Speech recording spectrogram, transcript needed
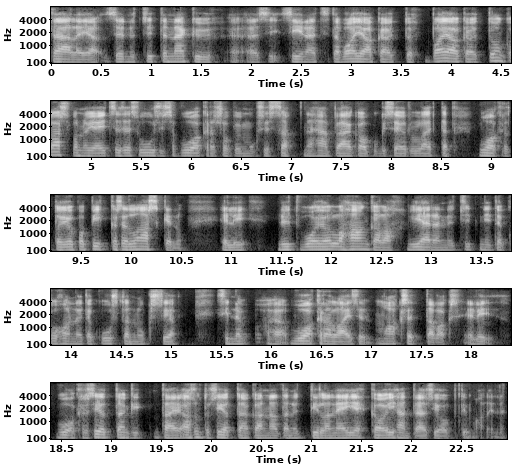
täällä ja se nyt sitten näkyy siinä, että sitä vajaakäyttö, vajaakäyttö on kasvanut ja itse asiassa uusissa vuokrasopimuksissa nähdään pääkaupunkiseudulla, että vuokrat on jopa pikkasen laskenut. Eli nyt voi olla hankala viedä nyt sit niitä kohonneita kustannuksia sinne vuokralaisen maksettavaksi. Eli vuokrasijoittajankin tai asuntosijoittajan kannalta nyt tilanne ei ehkä ole ihan täysin optimaalinen.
